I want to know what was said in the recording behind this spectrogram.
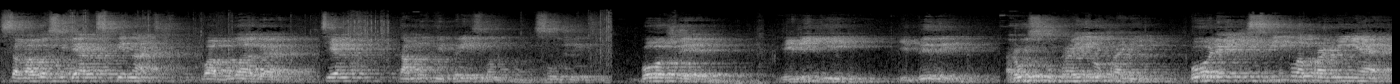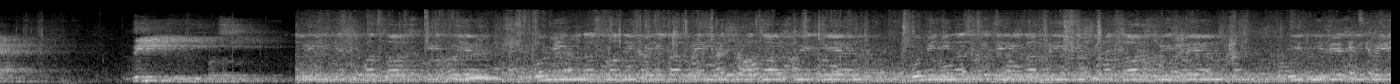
самого себя распинать во благо тем, кому ты призван служить. Боже, великий єдиний, Русь Україну храни, воля і світло проміняє, ти її осінь. Прийдеш во царстві Твоє, поміні нас, владико, яка прийдеш во царстві Твоє, поміні нас, святий, яка прийдеш во царстві Твоє, і в небесні Твоє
